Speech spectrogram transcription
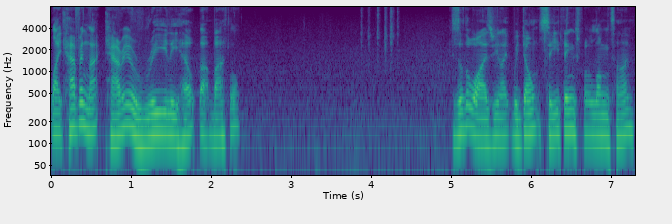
Like having that carrier really helped that battle. Because otherwise, we like we don't see things for a long time.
